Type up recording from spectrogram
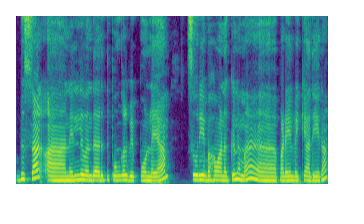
புதுசாக நெல் வந்து அறுத்து பொங்கல் வைப்போம் இல்லையா? சூரிய பகவானுக்கு நம்ம படையல் வைக்க அதே தான்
